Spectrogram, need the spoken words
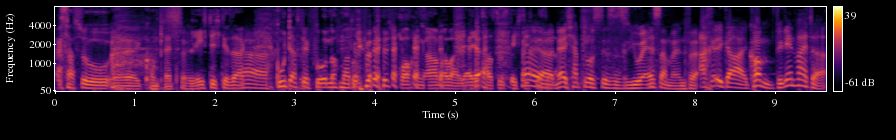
Das hast du äh, komplett richtig gesagt. Ach, Gut, dass wir vorhin nochmal drüber gesprochen haben, aber ja, jetzt hast du es richtig ja, gesagt. Ja, ne, ich habe bloß dieses US am Ende. Ach, egal. Komm, wir gehen weiter.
